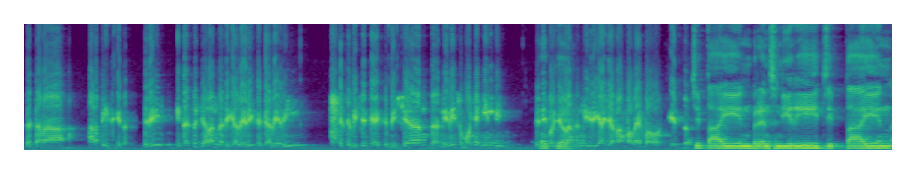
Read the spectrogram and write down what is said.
secara artis gitu. Jadi kita itu jalan dari galeri ke galeri, exhibition ke exhibition, dan ini semuanya indie. Jadi Oke. berjalan sendiri aja tanpa label gitu. Ciptain brand sendiri, ciptain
